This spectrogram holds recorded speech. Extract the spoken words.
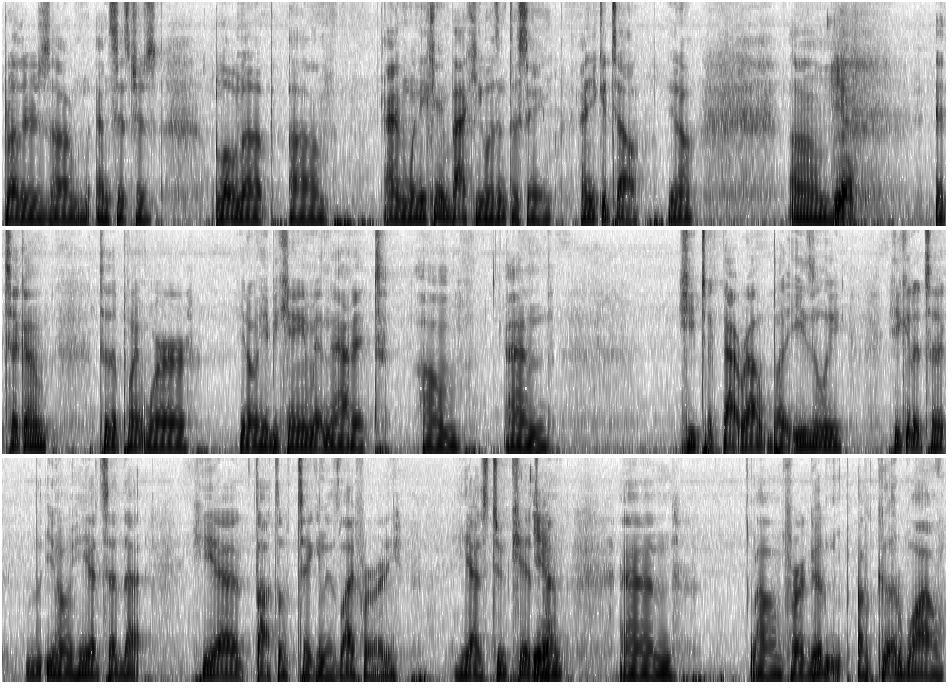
brothers um, and sisters blown up. Um, and when he came back, he wasn't the same. And you could tell, you know. Um, Yeah. it took him to the point where you know he became an addict um, and he took that route but easily he could have took you know he had said that he had thoughts of taking his life already he has two kids Yeah. man and um, for a good a good while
